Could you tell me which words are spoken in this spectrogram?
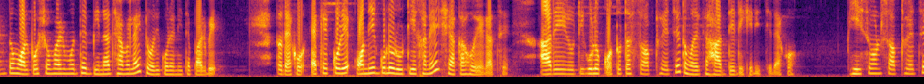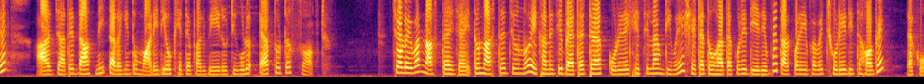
একদম অল্প সময়ের মধ্যে বিনা ঝামেলায় তৈরি করে নিতে পারবে। তো দেখো এক এক করে অনেকগুলো রুটি এখানে শাঁকা হয়ে গেছে। আর এই রুটিগুলো কতটা সফট হয়েছে তোমাদেরকে হাত দিয়ে দেখে দিচ্ছি, দেখো। ভীষণ সফট হয়েছে। আর যাদের দাঁত নেই, তারা কিন্তু মাড়ি দিয়েও খেতে পারবে এই রুটিগুলো, এতটা সফট চলো এবার নাস্তায় যাই। তো নাস্তার জন্য এখানে যে ব্যাটারটা করে রেখেছিলাম ডিমের, সেটা দু হাতা করে দিয়ে দেবো। তারপরে এভাবে ছড়িয়ে দিতে হবে। দেখো,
